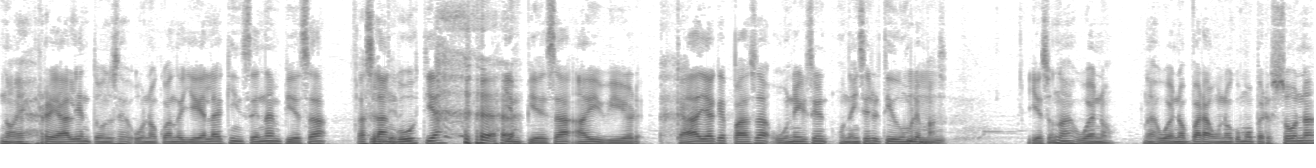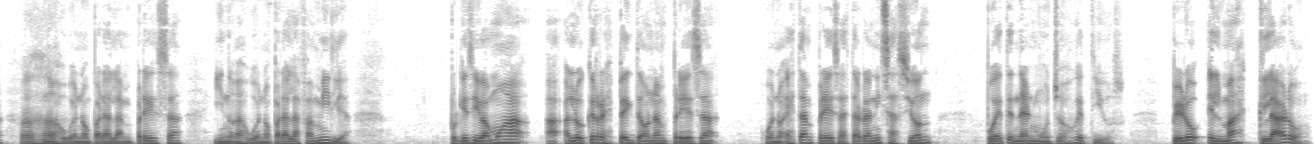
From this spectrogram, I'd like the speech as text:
no es real y entonces uno cuando llega la quincena empieza la angustia y empieza a vivir cada día que pasa una, una incertidumbre mm. más. Y eso no es bueno. No es bueno para uno como persona, no es bueno para la empresa y no es bueno para la familia. Porque si vamos a, a, lo que respecta a una empresa, bueno, esta empresa, esta organización puede tener muchos objetivos, pero el más claro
